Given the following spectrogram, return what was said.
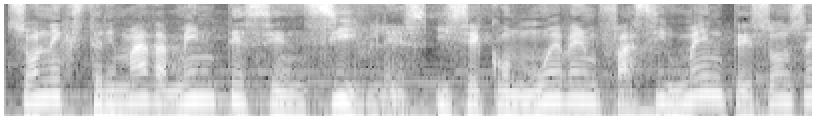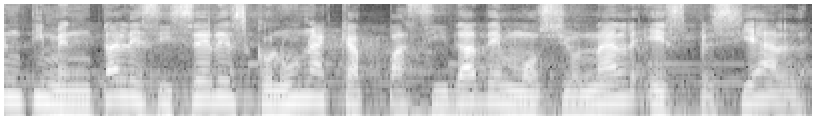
son extremadamente sensibles y se conmueven fácilmente, son sentimentales y seres con una capacidad emocional especial.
